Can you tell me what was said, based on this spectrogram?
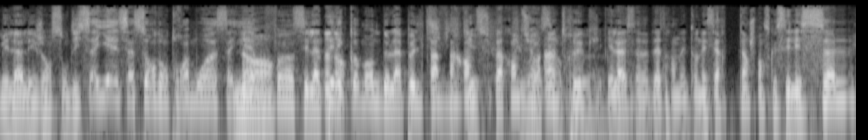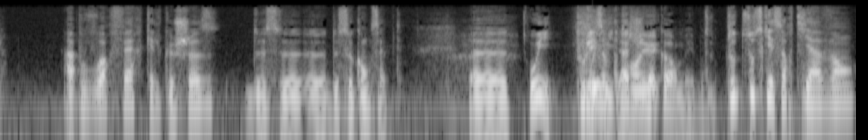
Mais là les gens se sont dit ça y est ça sort dans trois mois ça y est enfin c'est la télécommande de l'Apple TV par, contre, par contre sur un, truc et là ça va peut-être en étonner certains je pense que c'est les seuls à pouvoir faire quelque chose de ce de ce concept. euh, oui, tous les autres d'accord, mais bon. tout, tout ce qui est sorti avant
